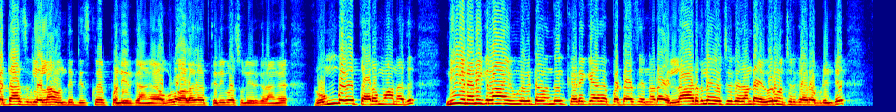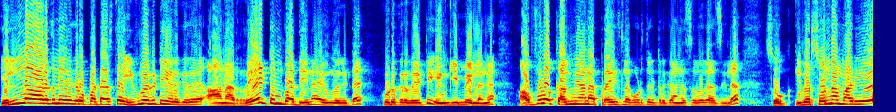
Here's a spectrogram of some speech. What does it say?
பட்டாசுகள் எல்லாம் வந்து டிஸ்கிரைப் பண்ணியிருக்காங்க. அவ்வளோ அழகாக தெளிவாக சொல்லியிருக்காங்க ரொம்பவே தரமானது. நீங்கள் நினைக்கலாம் இவங்ககிட்ட வந்து கிடைக்காத பட்டாசு என்னடா எல்லா இடத்துலையும் வச்சிருக்காண்டா இவரும் வச்சிருக்காரு அப்படின்ட்டு எல்லா இடத்துலையும் இருக்கிற பட்டாசு தான் இவங்ககிட்டயும் இருக்குது. ஆனால் ரேட்டுன்னு பார்த்தீங்கன்னா இவங்ககிட்ட கொடுக்குற ரேட்டு எங்கேயுமே இல்லைங்க. அவ்வளோ கம்மியான ப்ரைஸில் கொடுத்துட்டு இருக்காங்க சிவகாசியில். ஸோ இவர் சொன்ன மாதிரியே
